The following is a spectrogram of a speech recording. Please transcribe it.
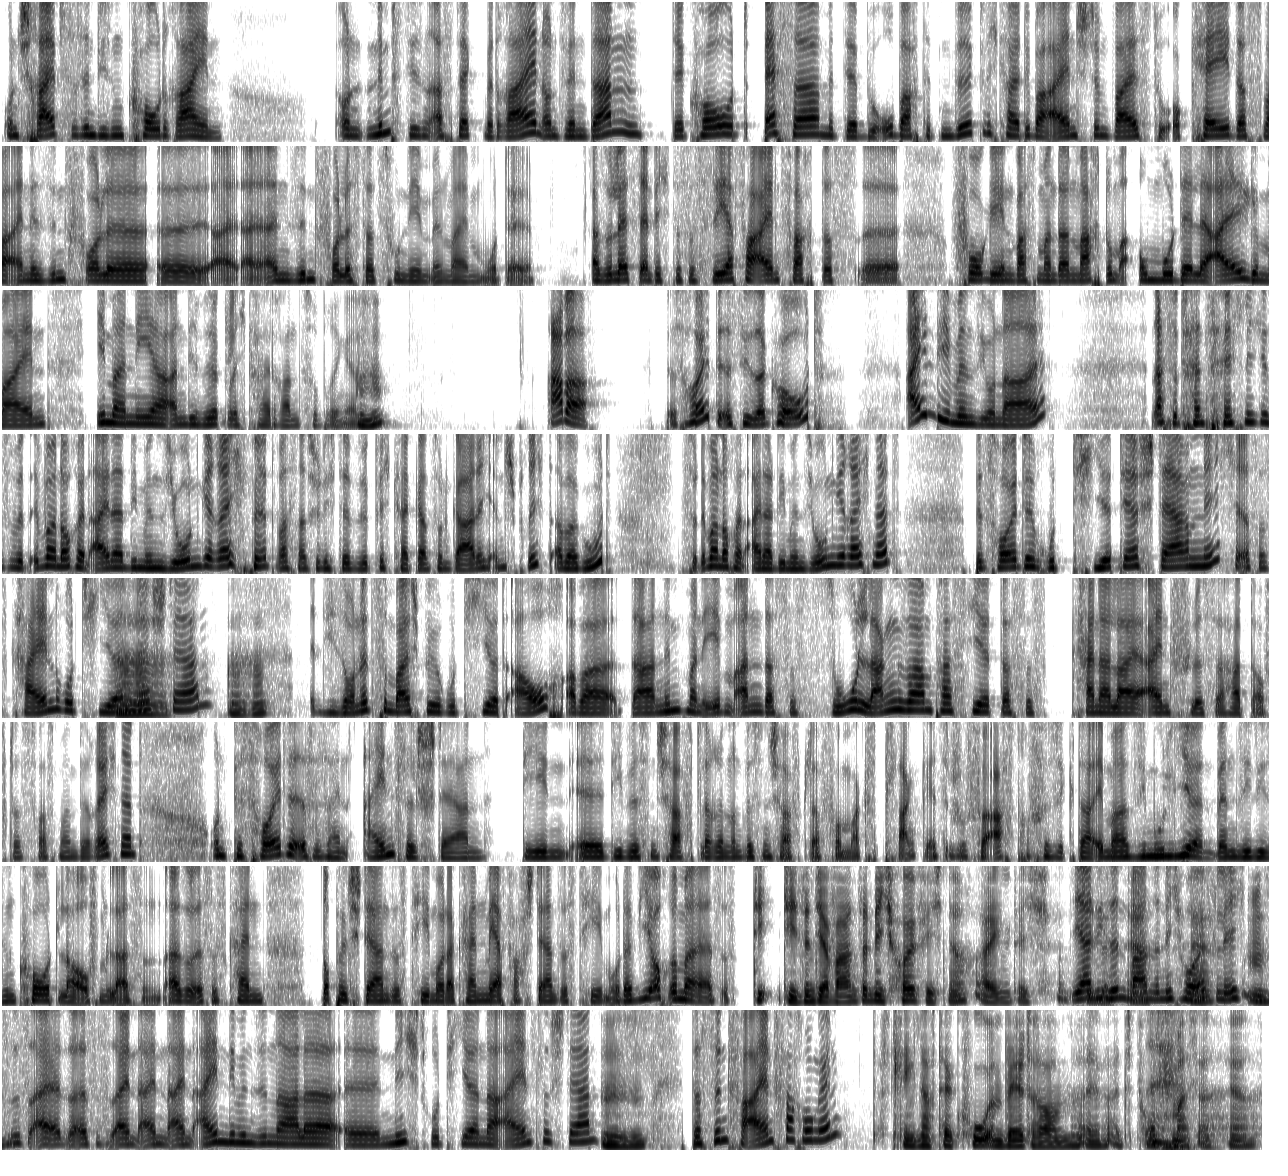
und schreibst es in diesen Code rein und nimmst diesen Aspekt mit rein und wenn dann der Code besser mit der beobachteten Wirklichkeit übereinstimmt, weißt du, okay, das war eine sinnvolle, äh, ein, ein sinnvolles Dazunehmen in meinem Modell. Also letztendlich, das ist sehr vereinfacht, das äh, Vorgehen, was man dann macht, um, um Modelle allgemein immer näher an die Wirklichkeit ranzubringen. Mhm. Aber bis heute ist dieser Code eindimensional also tatsächlich, es wird immer noch in einer Dimension gerechnet, was natürlich der Wirklichkeit ganz und gar nicht entspricht, aber gut. Es wird immer noch in einer Dimension gerechnet. Bis heute rotiert der Stern nicht. Es ist kein rotierender mhm. Stern. Mhm. Die Sonne zum Beispiel rotiert auch, aber da nimmt man eben an, dass es so langsam passiert, dass es keinerlei Einflüsse hat auf das, was man berechnet. Und bis heute ist es ein Einzelstern den äh, die Wissenschaftlerinnen und Wissenschaftler vom Max-Planck-Institut für Astrophysik da immer simulieren, wenn sie diesen Code laufen lassen. Also es ist kein Doppelsternsystem oder kein Mehrfachsternsystem oder wie auch immer es ist. Die, die sind ja wahnsinnig häufig, ne, eigentlich. Ja, Diese, die sind wahnsinnig häufig. Ja. Das Mhm. ist also, es ist ein, ein, ein eindimensionaler, äh, nicht rotierender Einzelstern. Mhm. Das sind Vereinfachungen. Das klingt nach der Kuh im Weltraum äh, als Punktmasse, ja.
